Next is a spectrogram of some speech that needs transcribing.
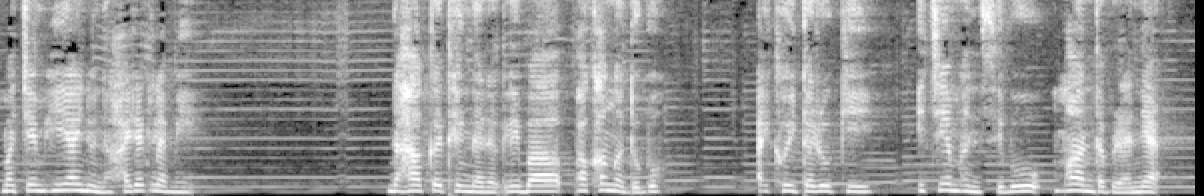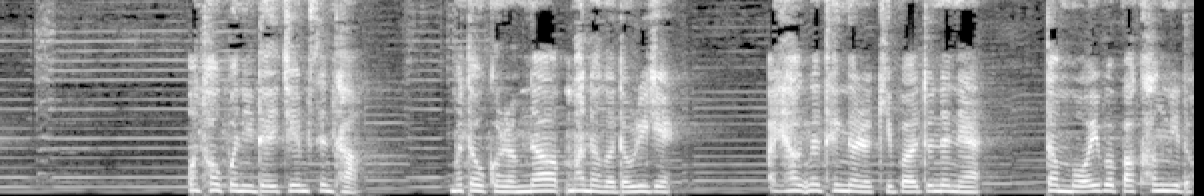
machem hiyay nuna hayraklami. Nahaka thengnarakliba pakhang adubu. Aikoy taruki ichem hansibu maandabranya. Onthokpani da ichem sentha, matau karamna managadawrige. Ayakna thengnarakkiba adunane tambo iba pakhang nido.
